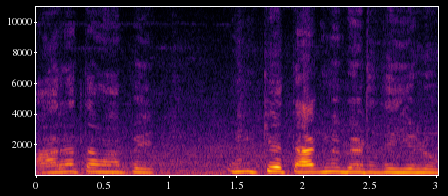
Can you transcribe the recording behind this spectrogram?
आ रहा था वहाँ पे उनके ताक में बैठे थे ये लोग।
